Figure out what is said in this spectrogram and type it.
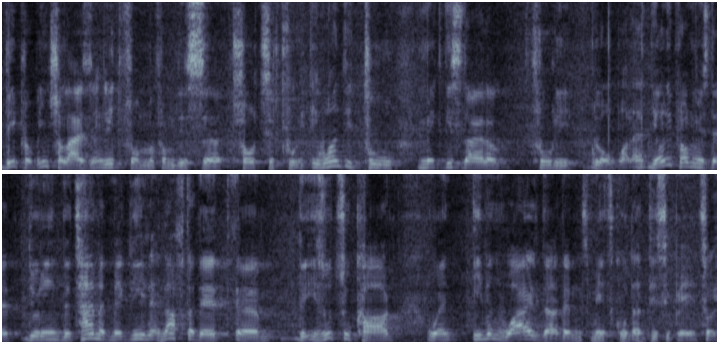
deprovincializing it from, from this uh, short circuit. He wanted to make this dialogue truly global. And the only problem is that during the time at McGill and after that, um, the Izutsu card went even wilder than Smith could anticipate. So uh,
